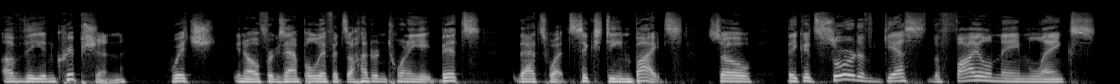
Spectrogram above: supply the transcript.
of the encryption which you know for example if it's 128 bits that's what 16 bytes. So they could sort of guess the file name lengths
